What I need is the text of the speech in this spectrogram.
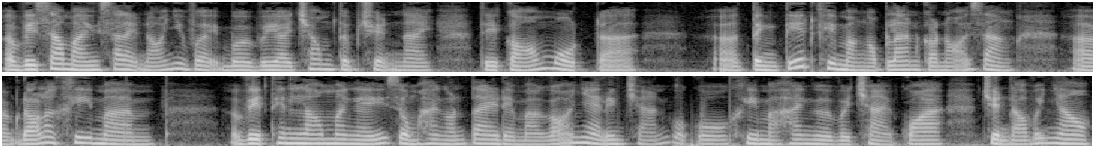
À, vì sao mà anh sang lại nói như vậy? Bởi vì ở trong tập truyện này thì có một à, à, tình tiết khi mà Ngọc Lan có nói rằng à, đó là khi mà Việt Thiên Long anh ấy dùng hai ngón tay để mà gõ nhẹ lên trán của cô khi mà hai người vừa trải qua chuyện đó với nhau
